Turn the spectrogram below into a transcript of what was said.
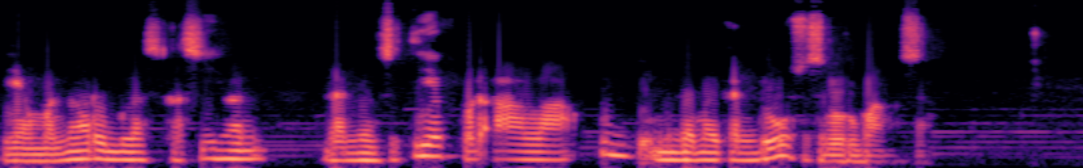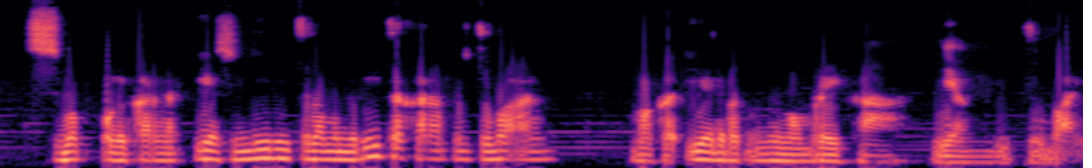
yang menaruh belas kasihan dan yang setia kepada Allah untuk mendamaikan dosa seluruh bangsa. Sebab oleh karena ia sendiri telah menderita karena pencobaan, maka ia dapat menolong mereka yang dicobai.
